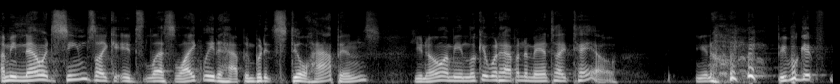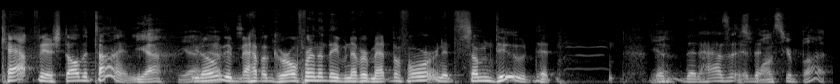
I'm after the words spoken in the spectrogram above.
I mean, now it seems like it's less likely to happen, but it still happens. You know, I mean, look at what happened to Manti Te'o. You know, people get catfished all the time. Yeah, yeah, You know, it they happens. have a girlfriend that they've never met before, and it's some dude that Yeah. that, that has it. Just that- wants your butt.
